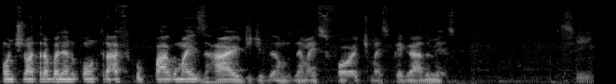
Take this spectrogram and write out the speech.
continuar trabalhando com o tráfego pago mais hard, digamos, né, mais forte, mais pegado mesmo. Sim,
